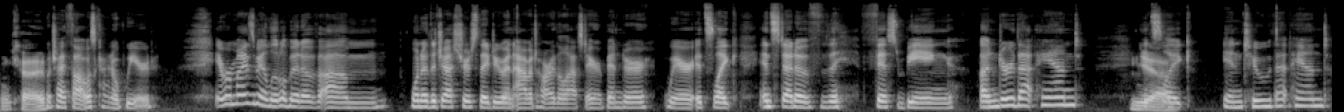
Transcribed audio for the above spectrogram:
Okay. which I thought was kind of weird. It reminds me a little bit of um, one of the gestures they do in Avatar: The Last Airbender, where it's like instead of the fist being under that hand, Yeah. it's like into that hand.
